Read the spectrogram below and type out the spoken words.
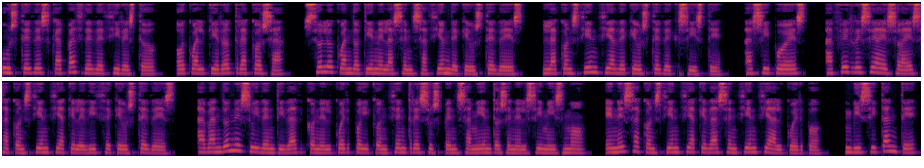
Usted es capaz de decir esto, o cualquier otra cosa, solo cuando tiene la sensación de que usted es, la conciencia de que usted existe. Así pues, aférrese a eso, a esa conciencia que le dice que usted es. Abandone su identidad con el cuerpo y concentre sus pensamientos en el sí mismo, en esa conciencia que da senciencia al cuerpo. Visitante,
